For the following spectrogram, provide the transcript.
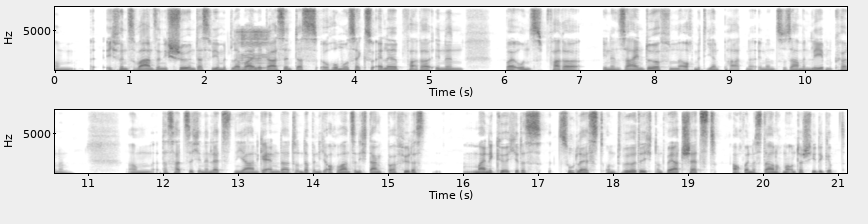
Ähm, ich finde es wahnsinnig schön, dass wir mittlerweile mhm. da sind, dass homosexuelle PfarrerInnen bei uns PfarrerInnen sein dürfen, auch mit ihren PartnerInnen zusammen leben können. Um, ähm, das hat sich in den letzten Jahren geändert und da bin ich auch wahnsinnig dankbar für, dass meine Kirche das zulässt und würdigt und wertschätzt, auch wenn es da nochmal Unterschiede gibt.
